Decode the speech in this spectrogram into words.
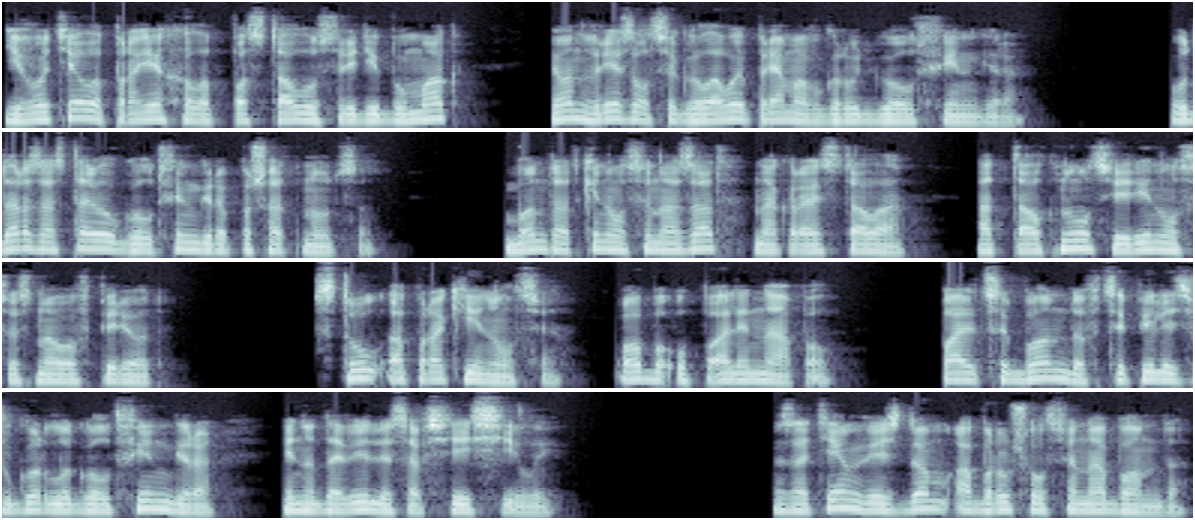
Его тело проехало по столу среди бумаг, и он врезался головой прямо в грудь Голдфингера. Удар заставил Голдфингера пошатнуться. Бонд откинулся назад, на край стола, оттолкнулся и ринулся снова вперед. Стул опрокинулся, оба упали на пол. Пальцы Бонда вцепились в горло Голдфингера и надавили со всей силой. Затем весь дом обрушился на Бонда.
